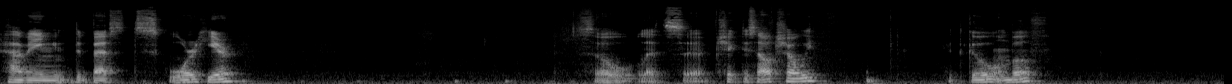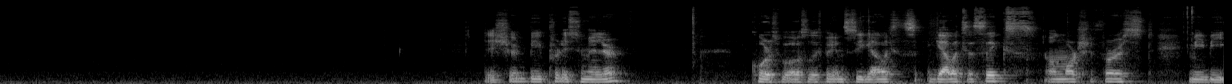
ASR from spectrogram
having the best score here. So let's uh, check this out, shall we? Hit go on both. They should be pretty similar. Course, we also expect to see Galaxy, Galaxy 6 on March the 1st maybe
